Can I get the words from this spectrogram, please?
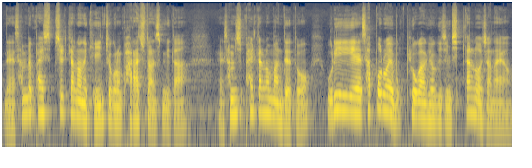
네 387달러는 개인적으로는 바라지도 않습니다. 38달러만 돼도 우리의 삿포로의 목표 가격이 지금 10달러잖아요.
